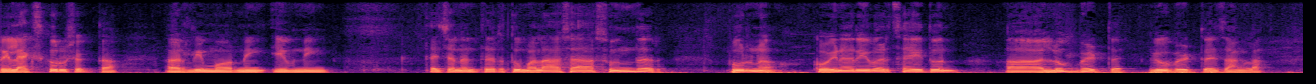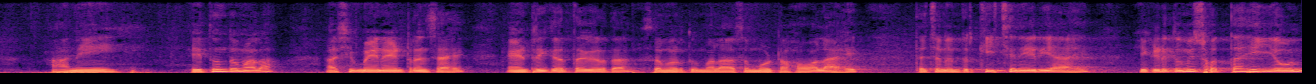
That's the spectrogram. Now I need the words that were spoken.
रिलॅक्स करू शकता. अर्ली मॉर्निंग इव्हनिंग त्याच्यानंतर तुम्हाला असा सुंदर पूर्ण कोयना रिव्हरचा इथून लुक भेटतो आहे व्ह्यू भेटतो आहे चांगला. आणि इथून तुम्हाला अशी मेन एंट्रन्स आहे. एंट्री करता करता समोर तुम्हाला असं मोठा हॉल आहे. त्याच्यानंतर किचन एरिया आहे. इकडे तुम्ही स्वतःही येऊन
